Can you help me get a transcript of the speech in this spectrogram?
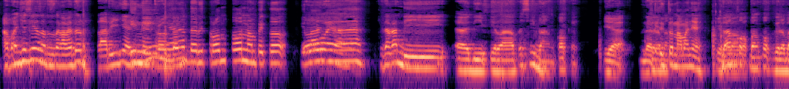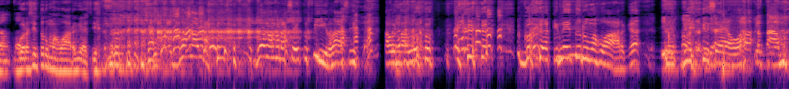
Apanya sih yang satu setengah meter? Larinya ininya dari Tronton sampai ke Oh villanya. ya. Kita kan di eh, di villa apa sih Bangkok ya? Iya, benar. Itu namanya. Bangkok, Bangkok, Villa Bangkok. Gua rasa itu rumah warga sih. gua gak merasa, gua gak merasa itu villa sih tahun lalu. gua yakinnya itu rumah warga disewa. Pertama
